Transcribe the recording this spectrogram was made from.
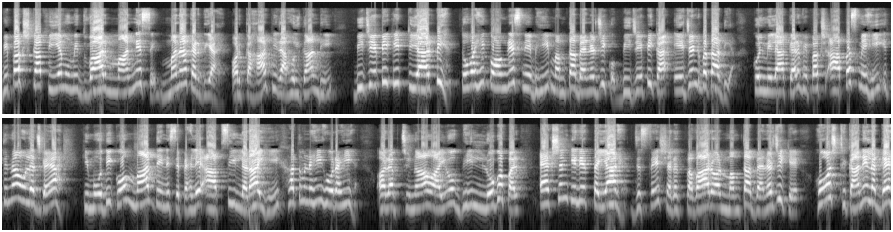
विपक्ष का पीएम उम्मीदवार मानने से मना कर दिया है और कहा कि राहुल गांधी बीजेपी की टीआरपी है। तो वहीं कांग्रेस ने भी ममता बनर्जी को बीजेपी का एजेंट बता दिया। कुल मिलाकर विपक्ष आपस में ही इतना उलझ गया है कि मोदी को मात देने से पहले आपसी लड़ाई ही खत्म नहीं हो रही है। और अब चुनाव आयोग भी लोगों पर एक्शन के लिए तैयार है, जिससे शरद पवार और ममता बनर्जी के होश ठिकाने लग गए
